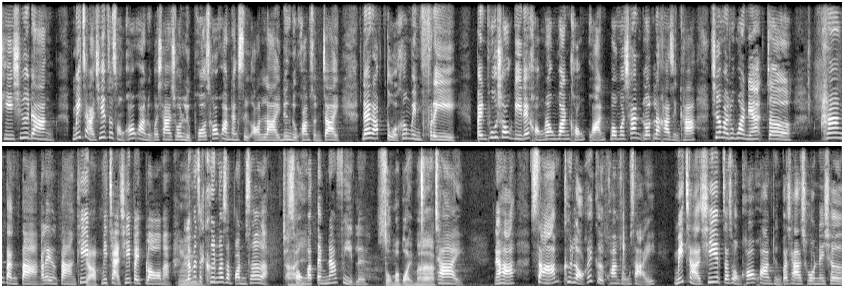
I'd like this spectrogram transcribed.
ทีชื่อดัง มิจฉาชีพจะส่งข้อความถึงประชาชน หรือโพสต์ข้อความทางสื่อออนไลน์ดึงดูดความสนใจ ได้รับตั๋วเครื่องบินฟรี เป็นผู้โชคดีได้ของรางวัลของขวัญโปรโมชั่นลดราคาสินค้า เชื่อไหมทุกวันนี้เจอ ห้างต่างๆ อะไรต่างๆ ที่ครับมิจฉาชีพไปปลอมอะอืมแล้วมันจะขึ้นว่าสปอนเซอร์อะใช่ ส่งมาเต็มหน้าฟีดเลย ส่งมาบ่อยมาก ใช่นะคะสามคือหลอกให้เกิดความสงสัย มิจฉาชีพจะส่งข้อความถึงประชาชนในเชิง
